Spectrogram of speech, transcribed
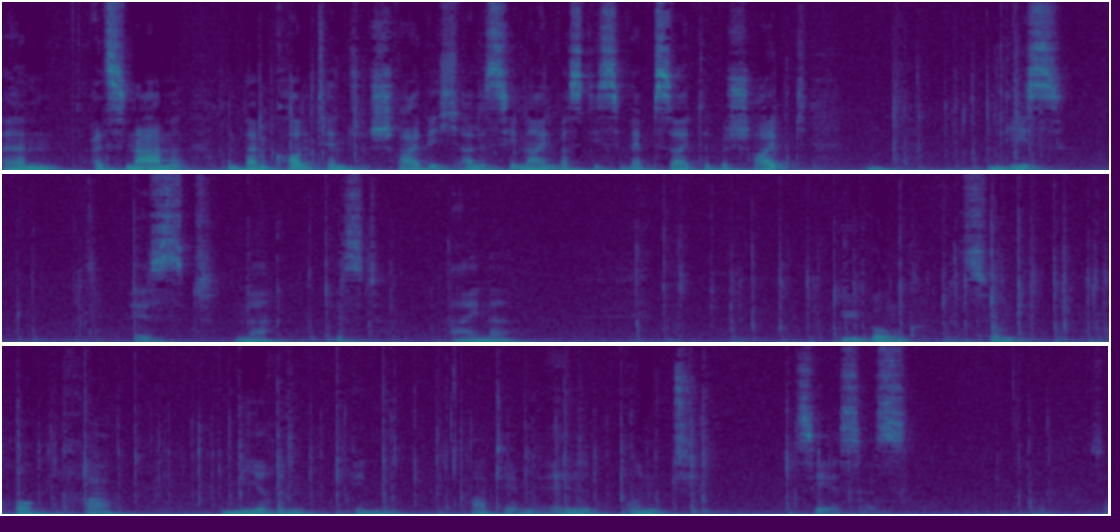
ähm, als Name. Und beim Content schreibe ich alles hinein, was diese Webseite beschreibt. Dies ist, na, ist eine Übung zum Programmieren in HTML und CSS. So.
